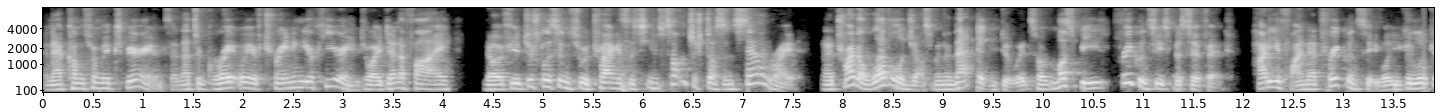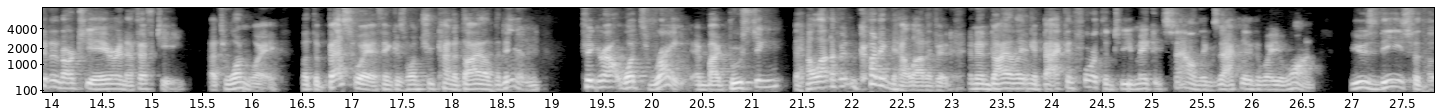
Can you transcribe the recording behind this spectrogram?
And that comes from experience. And that's a great way of training your hearing to identify you know, if you're just listen to a track and says, you know, something just doesn't sound right. And I tried a level adjustment and that didn't do it. So it must be frequency specific. How do you find that frequency? Well, you can look at an RTA or an FFT. That's one way. But the best way, I think, is once you kind of dialed it in, figure out what's right. And by boosting the hell out of it and cutting the hell out of it, and then dialing it back and forth until you make it sound exactly the way you want. Use these for the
